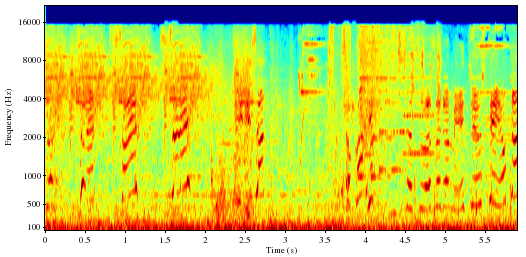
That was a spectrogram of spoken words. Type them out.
それそれそれそれ切り裂そこ必殺技が命中してよかった。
